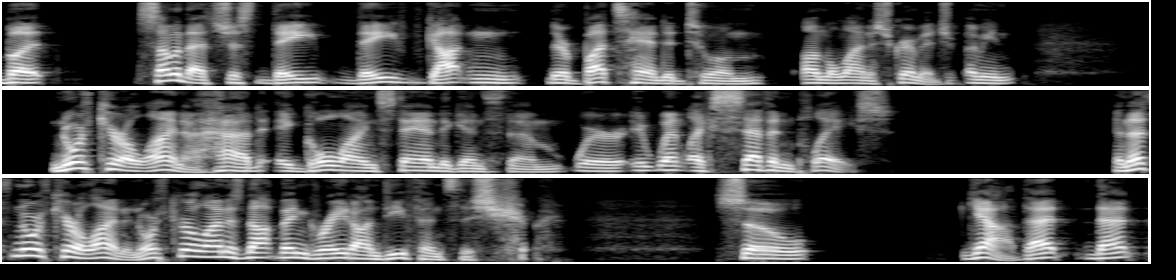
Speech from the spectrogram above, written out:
But some of that's just they they've gotten their butts handed to them on the line of scrimmage. I mean, North Carolina had a goal line stand against them where it went like seven plays. And that's North Carolina. North Carolina's not been great on defense this year. So, yeah, that that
